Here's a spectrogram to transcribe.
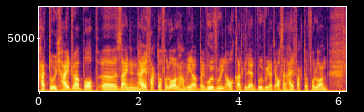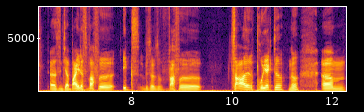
hat durch Hydra Bob äh, seinen Heilfaktor verloren. Haben wir ja bei Wolverine auch gerade gelernt. Wolverine hat ja auch seinen Heilfaktor verloren. Äh, sind ja beides Waffe X, also Waffe Zahlprojekte, ne? Ähm,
